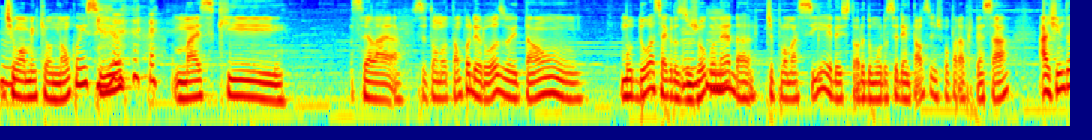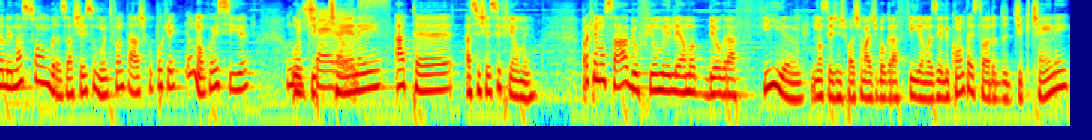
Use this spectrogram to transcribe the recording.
de um homem que eu não conhecia, mas que, sei lá, se tornou tão poderoso e tão. mudou as regras do jogo, né? Da diplomacia e da história do mundo ocidental, se a gente for parar pra pensar, agindo ali nas sombras. Eu achei isso muito fantástico, porque eu não conhecia In o Dick shadows. Cheney até assistir esse filme. Pra quem não sabe, o filme ele é uma biografia, não sei se a gente pode chamar de biografia, mas ele conta a história do Dick Cheney,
